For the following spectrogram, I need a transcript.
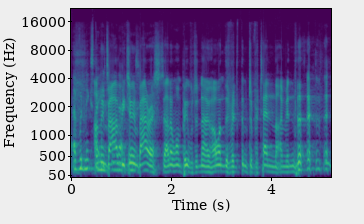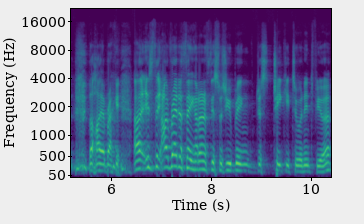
I wouldn't expect. I'm you to I'd be too embarrassed. I don't want people to know. I want the, them to pretend that I'm in the, the higher bracket. Uh, is the, I read a thing, I don't know if this was you being just cheeky to an interviewer,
